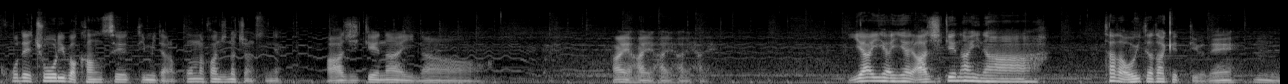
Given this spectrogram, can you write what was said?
ここで調理場完成ってみたらこんな感じになっちゃうんですね。味気ないなはいはいはいはいはい。いやいやいや、味気ないなただ置いただけっていうね。うん。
